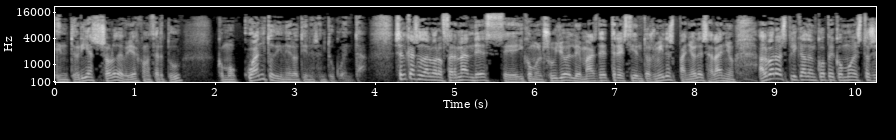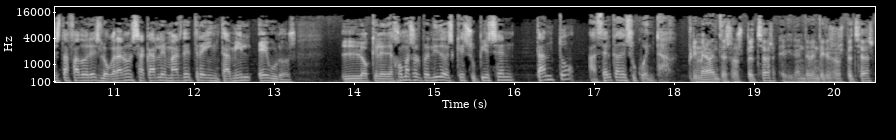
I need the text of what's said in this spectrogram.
en teoría solo deberías conocer tú como cuánto dinero tienes en tu cuenta. Es el caso de Álvaro Fernández eh, y como el suyo, el de más de 300.000 españoles al año. Álvaro ha explicado en COPE cómo estos estafadores lograron sacarle más de 30.000 euros. Lo que le dejó más sorprendido es que supiesen tanto acerca de su cuenta. Primeramente sospechas, evidentemente que sospechas,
